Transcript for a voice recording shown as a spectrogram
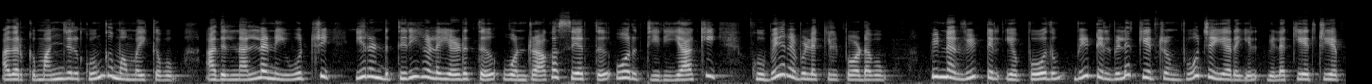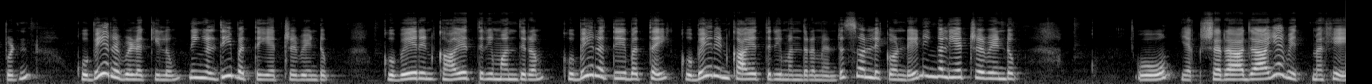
அதற்கு மஞ்சள் குங்குமம் வைக்கவும். அதில் நல்லெண்ணெய் ஊற்றி இரண்டு திரிகளை எடுத்து ஒன்றாக சேர்த்து ஒரு திரியாக்கி குபேர விளக்கில் போடவும். பின்னர் வீட்டில் எப்போதும் வீட்டில் விளக்கேற்றும் பூஜை அறையில் விளக்கேற்றிய பின் குபேர விளக்கிலும் நீங்கள் தீபத்தை ஏற்ற வேண்டும். குபேரின் காயத்ரி மந்திரம் குபேர தீபத்தை குபேரின் காயத்ரி மந்திரம் என்று சொல்லிக்கொண்டே நீங்கள் ஏற்ற வேண்டும். ஓம் யக்ஷராஜாய வித்மகே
